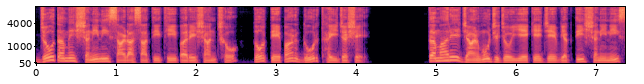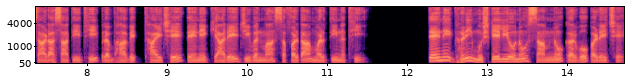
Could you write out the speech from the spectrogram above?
જો તમે શનિની સાડાસાતીથી પરેશાન છો, તો તે પણ દૂર થઈ જશે. તમારે જાણવું જ જોઈએ કે જે વ્યક્તિ શનિની સાડાસાતીથી પ્રભાવિત થાય છે, તેને ક્યારેય જીવનમાં સફળતા મળતી નથી. તેને ઘણી મુશ્કેલીઓનો સામનો કરવો પડે છે.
